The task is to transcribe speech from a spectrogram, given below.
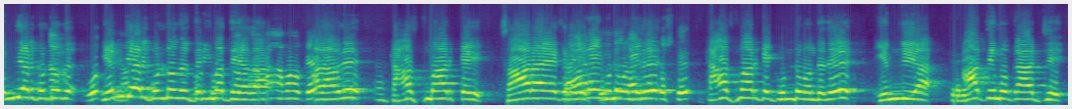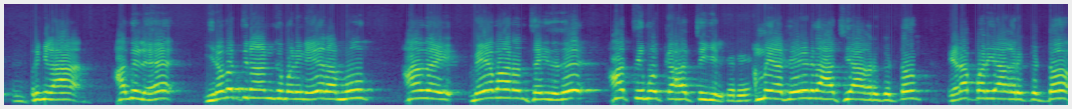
எம்ஜிஆர் கொண்டு வந்து. எம்ஜிஆர் கொண்டு வந்தது தெரியுமா தெரியாதா. அதாவது டாஸ்மார்க்கை சாராய கடையை கொண்டு வந்தது. டாஸ்மார்க்கை கொண்டு வந்தது எம்ஜிஆர் அதிமுக ஆட்சி. புரியுங்களா? அதுல இருபத்தி நான்கு மணி நேரமும் அதை வியாபாரம் செய்தது அதிமுக ஆட்சியில். அம்மையார் ஜெயலலிதா ஆட்சியாக இருக்கட்டும் எடப்பாடியாக இருக்கட்டும்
